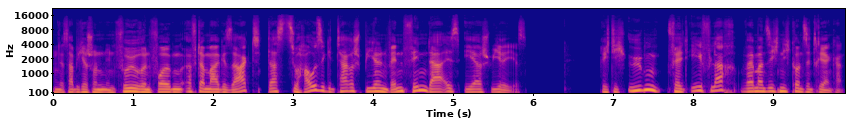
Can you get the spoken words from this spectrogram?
Das habe ich ja schon in früheren Folgen öfter mal gesagt, dass zu Hause Gitarre spielen, wenn Finn da ist, eher schwierig ist. Richtig üben fällt eh flach, weil man sich nicht konzentrieren kann.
